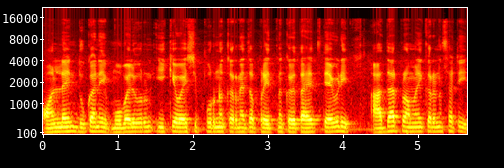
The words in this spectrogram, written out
ऑनलाईन दुकाने मोबाईलवरून ई के वाय सी पूर्ण करण्याचा प्रयत्न करत आहेत. त्यावेळी आधार प्रमाणीकरणासाठी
